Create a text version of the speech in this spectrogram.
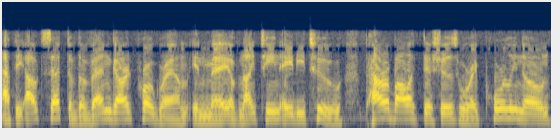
At the outset of the Vanguard program in May of 1982, parabolic dishes were a poorly known,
